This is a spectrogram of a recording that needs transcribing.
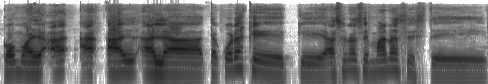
como a, a- a- a- a la. ¿Te acuerdas que, que hace unas semanas este.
